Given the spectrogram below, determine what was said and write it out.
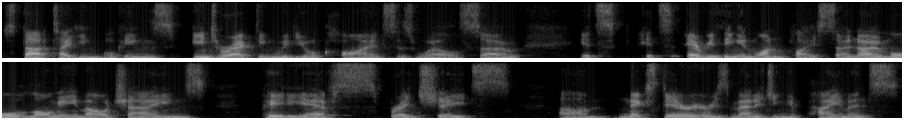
start taking bookings, interacting with your clients as well. So it's it's everything in one place. So no more long email chains, PDFs, spreadsheets. Um, next area is managing your payments.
